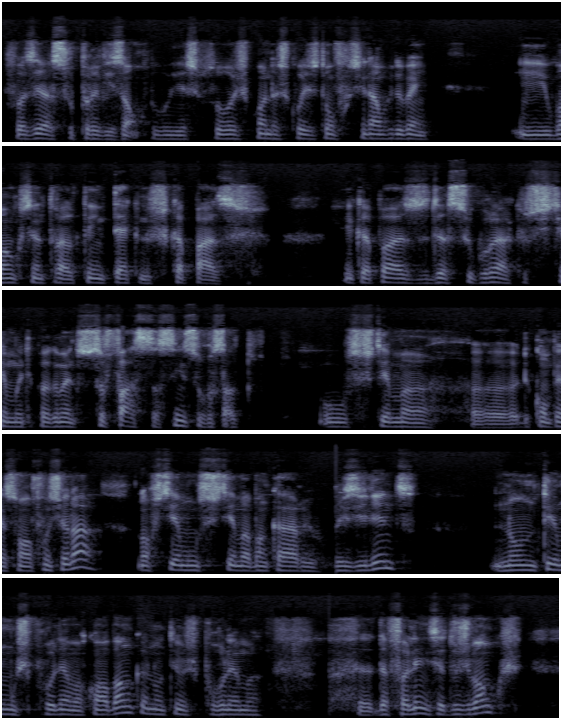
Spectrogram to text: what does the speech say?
fazer a supervisão. E as pessoas, quando as coisas estão funcionando muito bem e o Banco Central tem técnicos capazes e capazes de assegurar que o sistema de pagamentos se faça sem sobressalto, o sistema uh, de compensação a funcionar, nós temos um sistema bancário resiliente, não temos problema com a banca, não temos problema uh, da falência dos bancos, ah,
